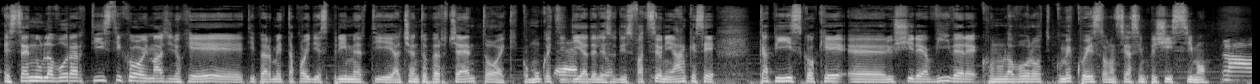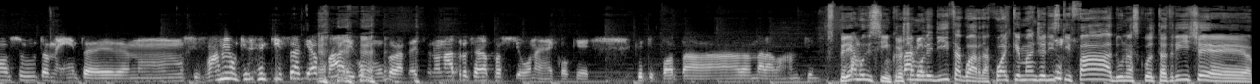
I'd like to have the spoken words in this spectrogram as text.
essendo un lavoro artistico, immagino che ti permetta poi di esprimerti al 100% e che comunque ti dia Certo. delle soddisfazioni, anche se capisco che eh, riuscire a vivere con un lavoro come questo non sia semplicissimo. No, assolutamente, eh, non, non si fanno chi- chissà che affari, comunque vabbè, se non altro c'è la passione ecco, che, che ti porta ad andare avanti. Speriamo di sì, incrociamo le dita. Guarda, qualche mangiadischi fa ad un'ascoltatrice,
